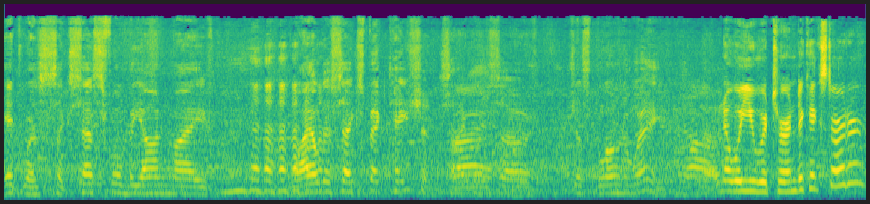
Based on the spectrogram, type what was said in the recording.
it was successful beyond my wildest expectations. I was uh, just blown away. Wow. Now, will you return to Kickstarter?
